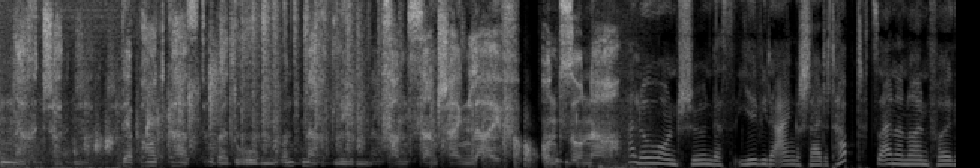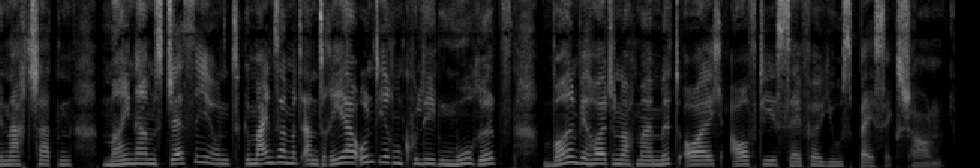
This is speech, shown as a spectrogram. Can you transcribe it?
Nachtschatten, der Podcast über Drogen und Nachtleben von Sunshine Live und Sonar. Hallo und schön, dass ihr wieder eingeschaltet habt zu einer neuen Folge Nachtschatten. Mein Name ist Jessie und gemeinsam mit Andrea und ihrem Kollegen Moritz wollen wir heute nochmal mit euch auf die Safer Use Basics schauen.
